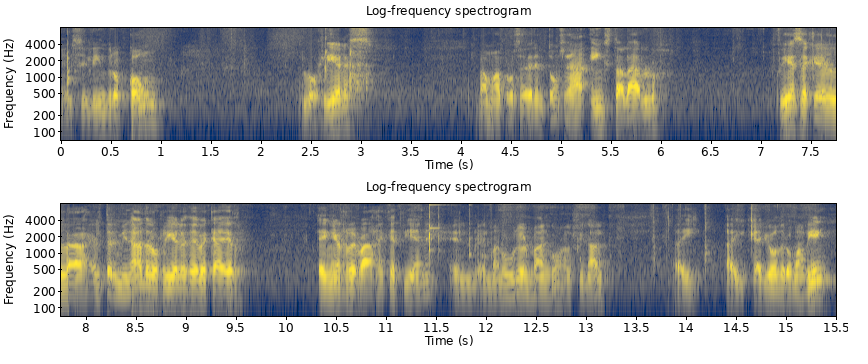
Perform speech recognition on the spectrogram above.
el cilindro con los rieles Vamos a proceder entonces a instalarlo. Fíjese que el, terminal de los rieles debe caer en el rebaje que tiene el, manubrio, el mango, al final. Ahí, ahí cayó de lo más bien.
